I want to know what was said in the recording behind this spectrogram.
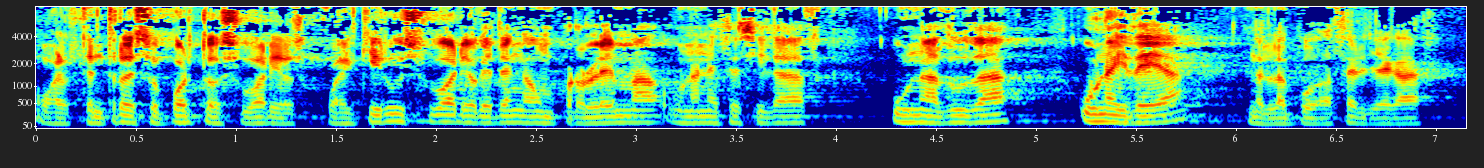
o al centro de soporte de usuarios. Cualquier usuario que tenga un problema, una necesidad, una duda, una idea, nos la puedo hacer llegar.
